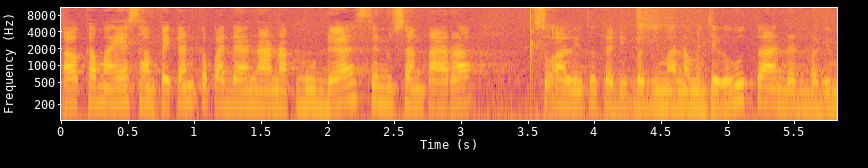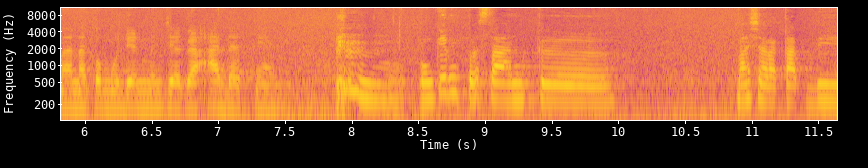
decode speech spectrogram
uh, Kak Maya sampaikan kepada anak-anak muda senusantara soal itu tadi bagaimana menjaga hutan dan bagaimana kemudian menjaga adatnya mungkin pesan ke masyarakat di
